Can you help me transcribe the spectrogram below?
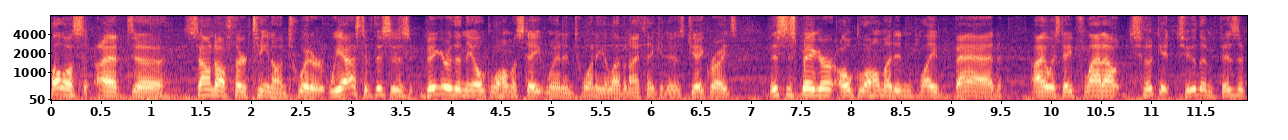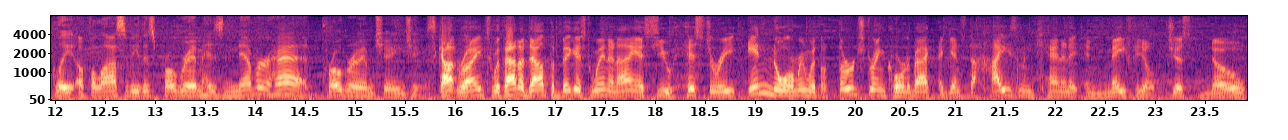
Follow us at uh, SoundOff13 on Twitter. We asked if this is bigger than the Oklahoma State win in 2011. I think it is. Jake writes, This is bigger. Oklahoma didn't play bad. Iowa State flat out took it to them physically, a philosophy this program has never had. Program changing. Scott writes, Without a doubt, the biggest win in ISU history in Norman with a third string quarterback against a Heisman candidate in Mayfield. Just no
